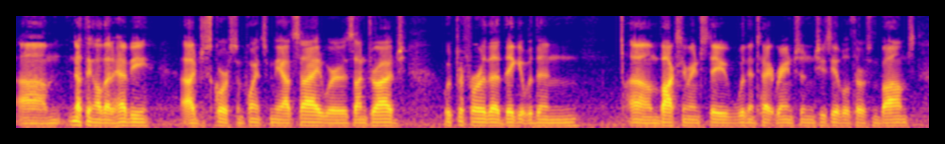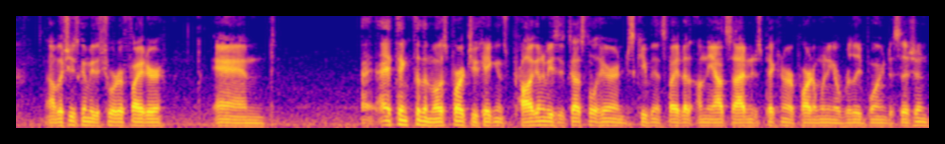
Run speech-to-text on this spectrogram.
Um, nothing all that heavy. Uh, just score some points from the outside. Whereas Andrade would prefer that they get within um, boxing range, stay within tight range, and she's able to throw some bombs. Uh, but she's going to be the shorter fighter, and I, I think for the most part, Chookagian's probably going to be successful here and just keeping this fight on the outside and just picking her apart and winning a really boring decision.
